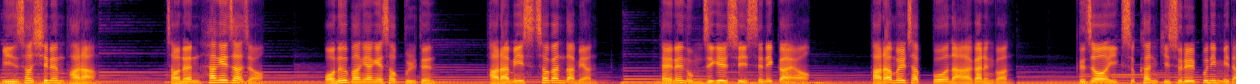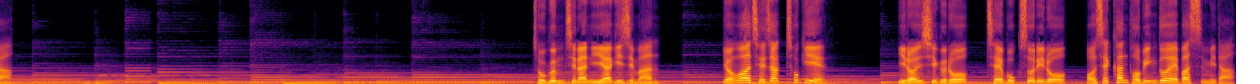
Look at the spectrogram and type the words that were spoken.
민서 씨는 바람, 저는 항해자죠. 어느 방향에서 불든 바람이 스쳐간다면 배는 움직일 수 있으니까요. 바람을 잡고 나아가는 건 그저 익숙한 기술일 뿐입니다. 조금 지난 이야기지만 영화 제작 초기엔 이런 식으로 제 목소리로 어색한 더빙도 해봤습니다.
